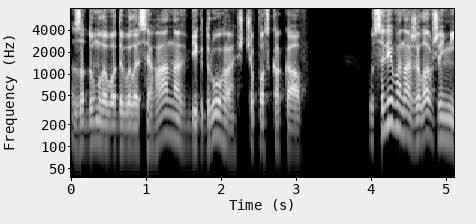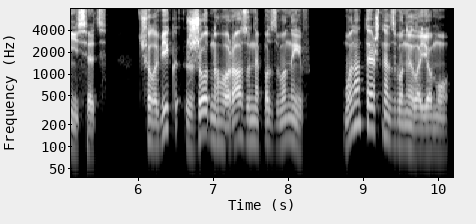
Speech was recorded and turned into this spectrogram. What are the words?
Задумливо дивилася Ганна в бік друга, що поскакав. У селі вона жила вже місяць. Чоловік жодного разу не подзвонив. Вона теж не дзвонила йому.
